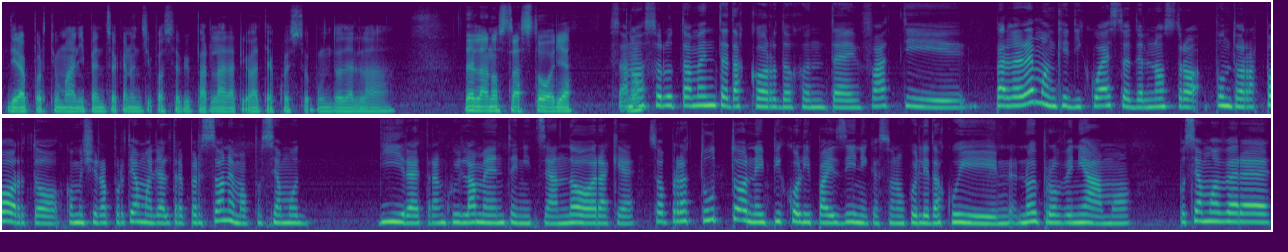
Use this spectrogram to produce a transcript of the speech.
di rapporti umani penso che non si possa più parlare arrivati a questo punto della, della nostra storia. Sono No? assolutamente d'accordo con te, infatti parleremo anche di questo e del nostro appunto rapporto, come ci rapportiamo alle altre persone, ma possiamo dire tranquillamente iniziando ora che soprattutto nei piccoli paesini che sono quelli da cui n- noi proveniamo, possiamo avere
